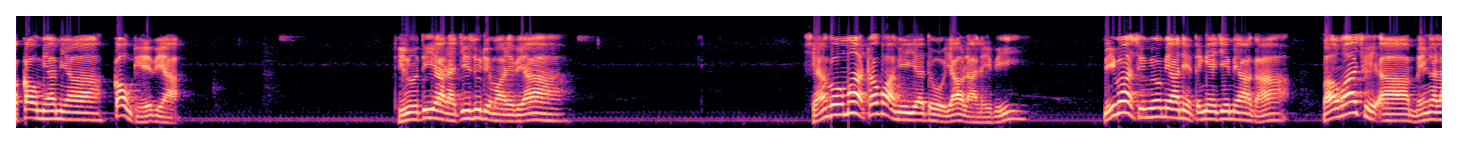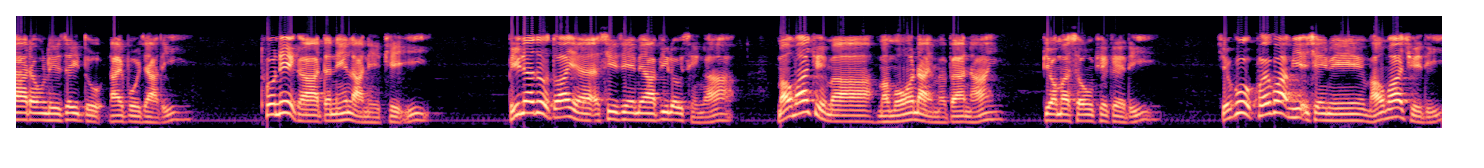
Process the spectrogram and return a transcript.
အကောက်များများကောက်တယ်ဗျဒီလိုသိရတာကျေးဇူးတင်ပါတယ်ဗျာရန်ကုန်မှထွက်ခွာမြေရက်တို့ရောက်လာလေပြီ မိဘဆွေမျိုးများနှင့်တငယ်ချင်းများကမောင်မချွေအားမင်္ဂလာတုံလေးစိတ်တို့လိုက်ပို့ကြသည်ထိုနေ့ကတနင်္လာနေ့ဖြစ်၏ဘီလက်တို့သွားရန်အစီအစဉ်များပြုလုပ်စဉ်ကမောင်မချွေမှာမမောနိုင်မပန်းနိုင်ပျော်မဆုံးဖြစ်ခဲ့သည်ယခုခွဲခွာမည့်အချိန်တွင်မောင်မချွေသည်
